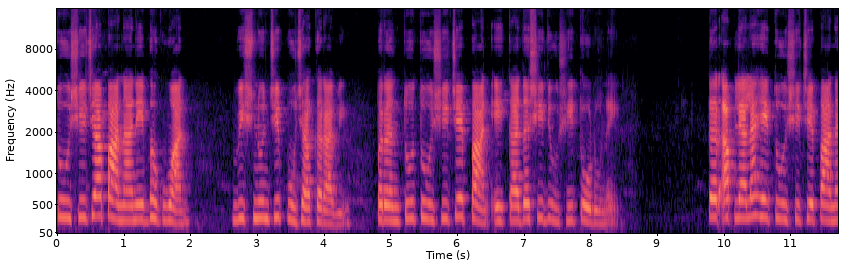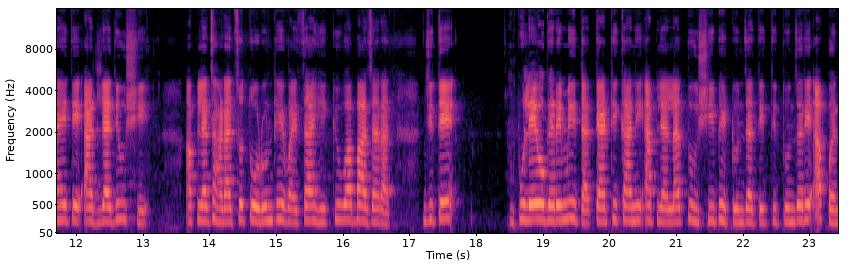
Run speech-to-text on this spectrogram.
तुळशीच्या पानाने भगवान विष्णूंची पूजा करावी परंतु तुळशीचे पान एकादशी दिवशी तोडू नये. तर आपल्याला हे तुळशीचे पान आहे ते आदल्या दिवशी आपल्या झाडाचं तोडून ठेवायचं आहे किंवा बाजारात जिथे फुले वगैरे मिळतात त्या ठिकाणी आपल्याला तुळशी भेटून जाते. तिथून जरी आपण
